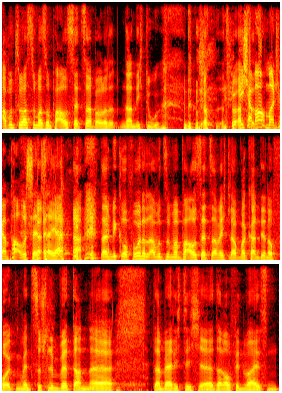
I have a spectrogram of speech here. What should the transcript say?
Ab und zu hast du mal so ein paar Aussetzer, oder na nicht du. du, du ich habe auch manchmal ein paar Aussetzer, ja. Dein Mikrofon hat ab und zu mal ein paar Aussetzer, aber ich glaube, man kann dir noch folgen. Wenn es zu schlimm wird, dann, äh, dann werde ich dich äh, darauf hinweisen.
